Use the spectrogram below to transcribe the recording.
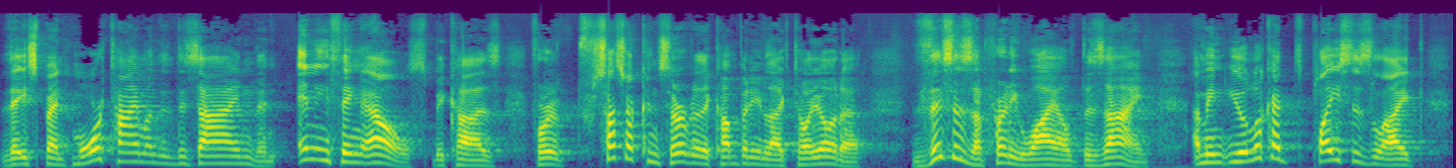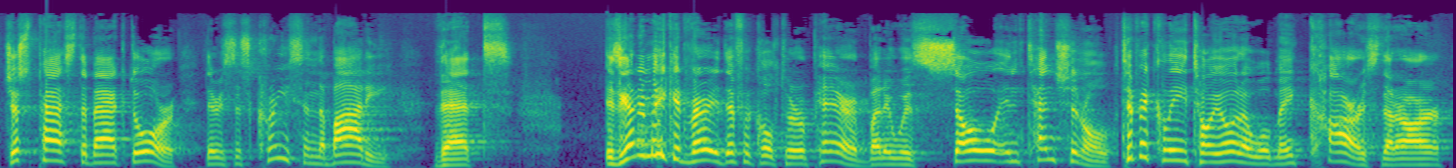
they spent more time on the design than anything else because for such a conservative company like Toyota, this is a pretty wild design. I mean, you look at places like just past the back door, there's this crease in the body that it's to make it very difficult to repair, but it was so intentional. Typically, Toyota will make cars that are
